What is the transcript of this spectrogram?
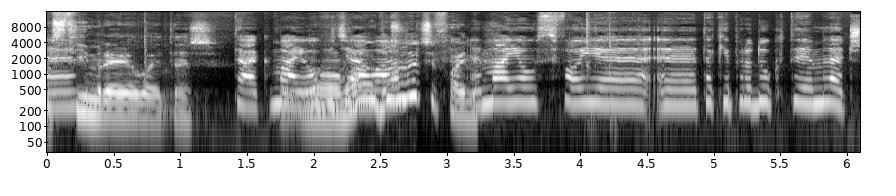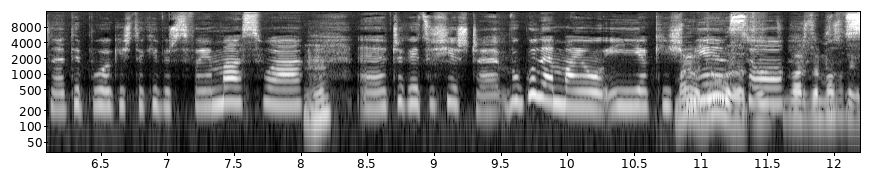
E, Steam Railway też. tak, mają, no, widziałam. Mają dużo rzeczy fajnych. E, Mają swoje e, takie produkty mleczne, typu jakieś takie, wiesz, swoje masła, Mhm. e, czekaj, coś jeszcze. W ogóle mają i jakieś Mają mięso. dużo, to bardzo mocno tego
